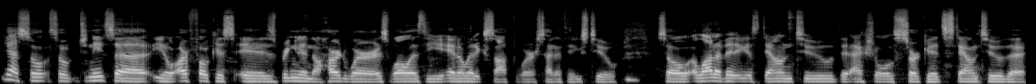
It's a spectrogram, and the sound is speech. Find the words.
Yeah. So, so Janitza, you know, our focus is bringing in the hardware as well as the analytics software side of things too. Mm-hmm. So a lot of it is down to the actual circuits, down to the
